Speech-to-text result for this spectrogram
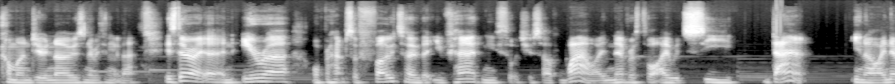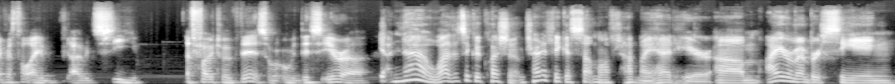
come under your nose and everything like that. Is there a, an era or perhaps a photo that you've had and you thought to yourself, "Wow, I never thought I would see that." You know, I never thought I I would see a photo of this or, or this era. Yeah, no, wow, that's a good question. I'm trying to think of something off the top of my head here. Um, I remember seeing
